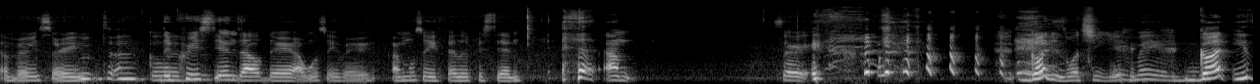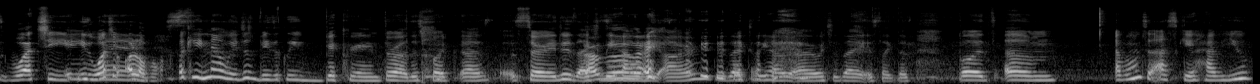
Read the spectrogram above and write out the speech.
I'm very sorry. Mm, uh, God. The Christians out there, I'm also a very, I'm also a fellow Christian. um, Sorry. God is watching you. Amen. God is watching. He's watching all of us. Okay, now we're just basically bickering throughout this podcast. Sorry, this is actually how sorry. we are. This is actually how we are, which is why it's like this. But um, I want to ask you: Have you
